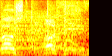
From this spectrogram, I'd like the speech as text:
Proost. Proost.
